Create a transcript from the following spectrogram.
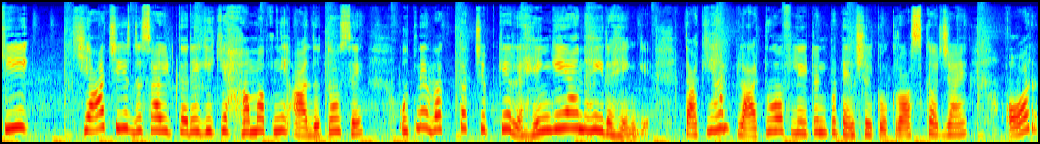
कि क्या चीज़ डिसाइड करेगी कि हम अपनी आदतों से उतने वक्त तक चिपके रहेंगे या नहीं रहेंगे, ताकि हम प्लाटू ऑफ़ लेटन पोटेंशियल को क्रॉस कर जाएँ और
